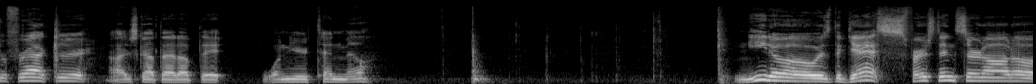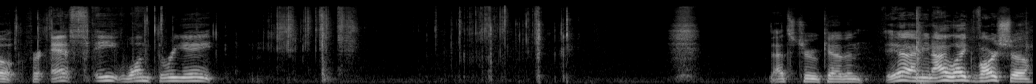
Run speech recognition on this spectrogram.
Refractor. I just got that update. One year, 10 mil. Neto is the guess. First insert auto for F8138. That's true, Kevin. Yeah, I mean, I like Varsho.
